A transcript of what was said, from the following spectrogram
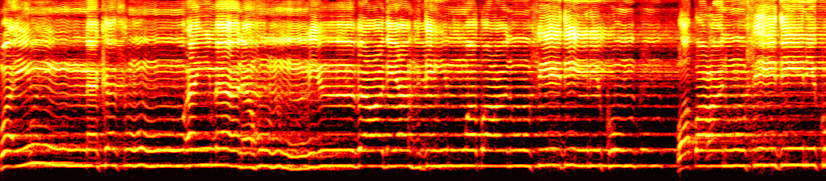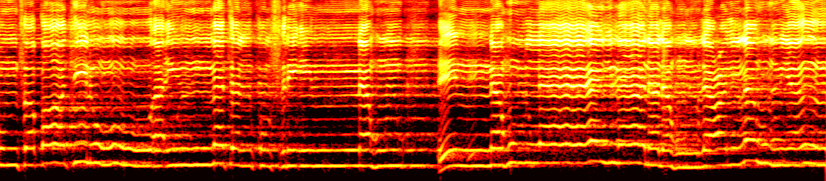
وإن نكثوا أيمانهم من بعد عهدهم وطعنوا في دينكم وطعنوا في دينكم فقاتلوا أئمة الكفر إنهم إنهم لا أيمان لهم لعلهم ينتهون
